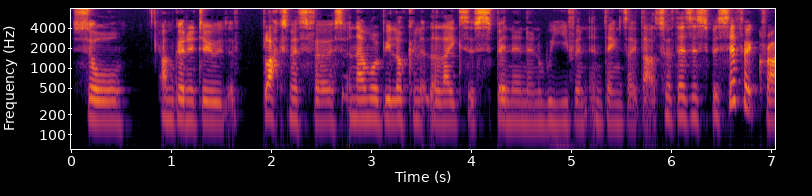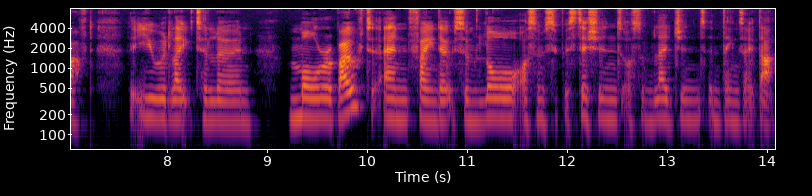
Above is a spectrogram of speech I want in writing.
so I'm going to do the blacksmiths first, and then we'll be looking at the likes of spinning and weaving and things like that. So if there's a specific craft that you would like to learn more about and find out some lore or some superstitions or some legends and things like that,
